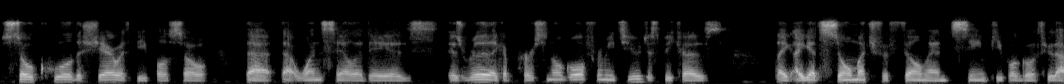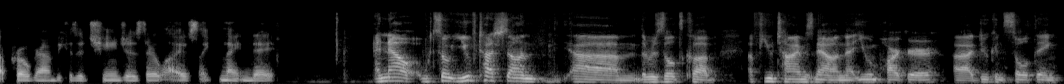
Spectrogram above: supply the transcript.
so cool to share with people. So that that one sale a day is is really like a personal goal for me too just because like i get so much fulfillment seeing people go through that program because it changes their lives like night and day and now so you've touched on um, the results club a few times now and that you and parker uh, do consulting.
